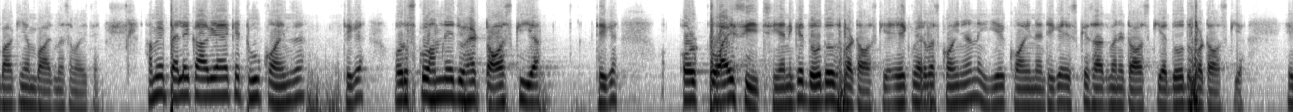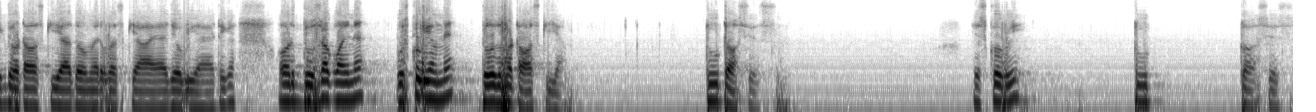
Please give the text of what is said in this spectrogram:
बाकी हम बाद में समझते हैं। हमें पहले कहा गया है कि टू कॉइन्स हैं, ठीक है? और उसको हमने जो है टॉस किया, ठीक है? और ट्वाइस ईच यानी कि दो दो दफ़ा टॉस किया। एक मेरे पास कॉइन है ना, ये कॉइन है, ठीक है? इसके साथ मैंने टॉस किया, दो दफ़ा टॉस किया। एक दफ़ा टॉस किया तो मेरे पास क्या आया, जो भी आया, ठीक है? और दूसरा कॉइन है, उसको भी हमने दो दफ़ा टॉस किया। टू टॉसेस इसको भी टू टॉसेस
